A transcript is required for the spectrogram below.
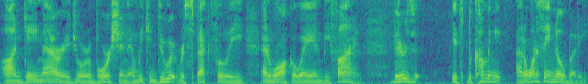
on gay marriage or abortion, and we can do it respectfully and walk away and be fine. There's it's becoming I don't want to say nobody,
